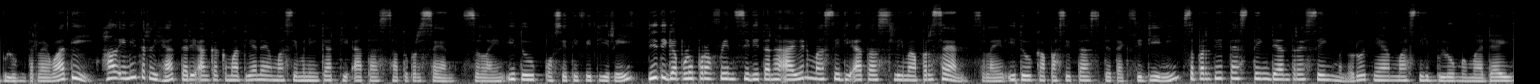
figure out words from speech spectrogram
belum terlewati. Hal ini terlihat dari angka kematian yang masih meningkat di atas 1%. Selain itu, positivity rate di 30 provinsi di tanah air masih di atas 5%. Selain itu, kapasitas deteksi dini seperti testing dan tracing menurutnya masih belum memadai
